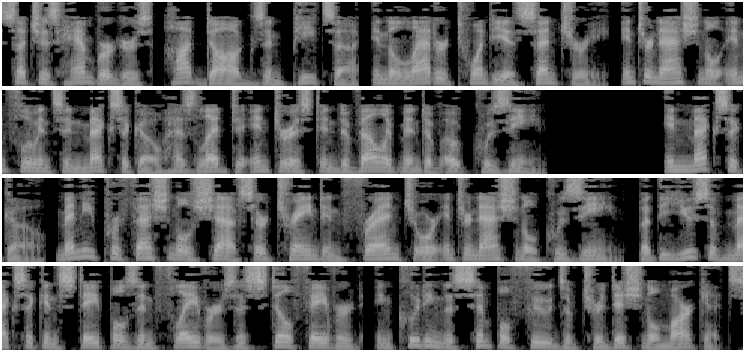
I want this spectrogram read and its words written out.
such as hamburgers, hot dogs, and pizza. In the latter 20th century, international influence in Mexico has led to interest and development of haute cuisine. In Mexico, many professional chefs are trained in French or international cuisine, but the use of Mexican staples and flavors is still favored, including the simple foods of traditional markets.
